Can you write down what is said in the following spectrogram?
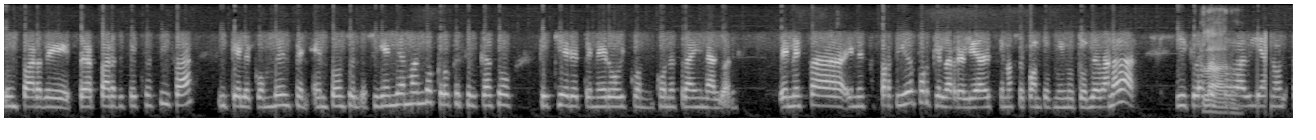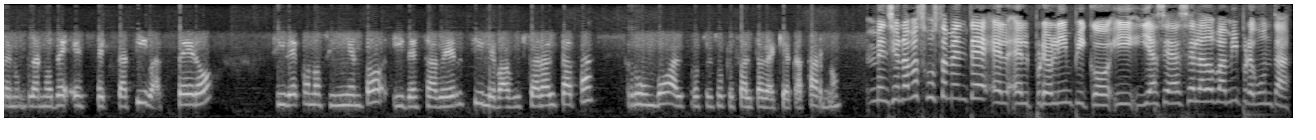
un par de, par de fechas FIFA y que le convencen, entonces lo siguen llamando, creo que es el caso que quiere tener hoy con, con Efraín Álvarez en esta en este partido porque la realidad es que no sé cuántos minutos le van a dar y creo que todavía no está en un plano de expectativas, pero sí de conocimiento y de saber si le va a gustar al Tata rumbo al proceso que falta de aquí a Qatar, ¿no? Mencionabas justamente el, el preolímpico y, y hacia ese lado va mi pregunta.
